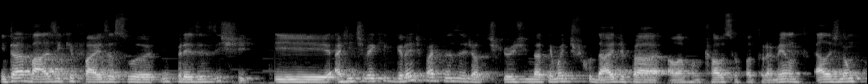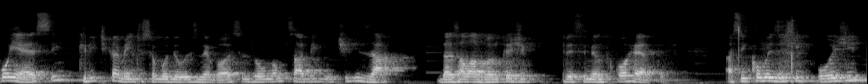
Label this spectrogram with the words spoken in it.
Então é a base que faz a sua empresa existir. E a gente vê que grande parte das EJs que hoje ainda tem uma dificuldade para alavancar o seu faturamento, elas não conhecem criticamente o seu modelo de negócios ou não sabem utilizar das alavancas de crescimento corretas. Assim como existem hoje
